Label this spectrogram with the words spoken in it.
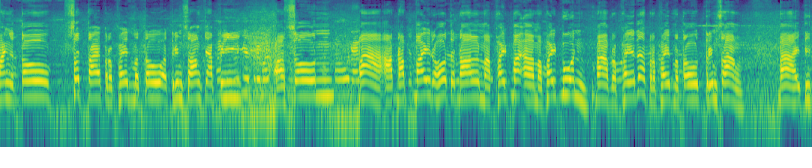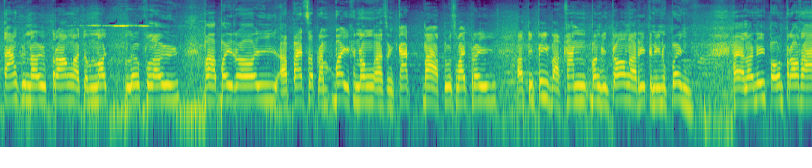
ម៉ាញ់ម៉ូតូសុទ្ធតែប្រភេទម៉ូតូត្រីមសងចាប់ពី0បាទអា13រហូតទៅដល់23 24បាទប្រភេទណាប្រភេទម៉ូតូត្រីមសង បាទហើយទីតាំងគឺនៅត្រង់ចំណុចលើផ្លូវបាទ388ក្នុងសង្កាត់បាទទួលស្វាយព្រៃទី2បាទខណ្ឌបឹងកញ្កងរាជធានីភ្នំពេញហើយឥឡូវនេះបងប្រុសថា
